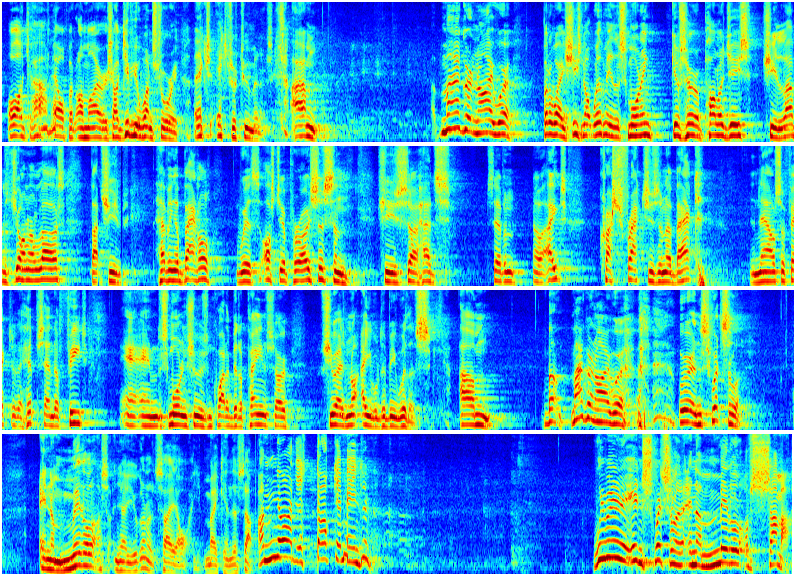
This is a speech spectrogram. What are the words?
Oh, I can't help it. I'm Irish. I'll give you one story, extra, extra two minutes. Um, Margaret and I were, by the way, she's not with me this morning, gives her apologies. She loves John and Lois, but she's having a battle with osteoporosis and she's uh, had seven, no, eight crushed fractures in her back. And now it's affected her hips and her feet. And this morning she was in quite a bit of pain, so she was not able to be with us. Um, but Margaret and I were, were in Switzerland. In the middle of, you know, you're going to say, oh, he's making this up. I'm not, it's documented. We were in Switzerland in the middle of summer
